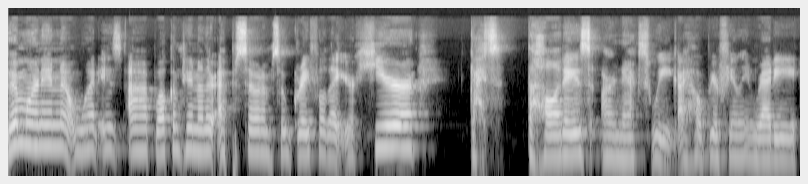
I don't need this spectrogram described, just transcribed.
Good morning. What is up? Welcome to another episode. I'm so grateful that you're here. Guys, the holidays are next week. I hope you're feeling ready.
